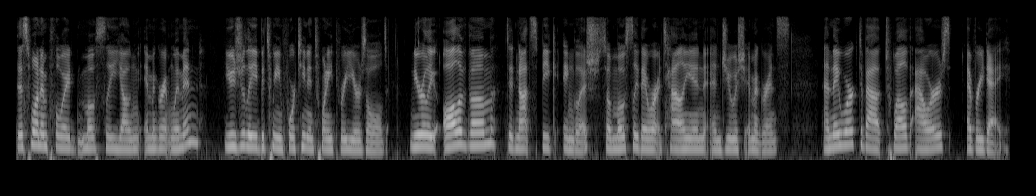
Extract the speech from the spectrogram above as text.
This one employed mostly young immigrant women, usually between 14 and 23 years old. Nearly all of them did not speak English, so mostly they were Italian and Jewish immigrants, and they worked about 12 hours every day.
